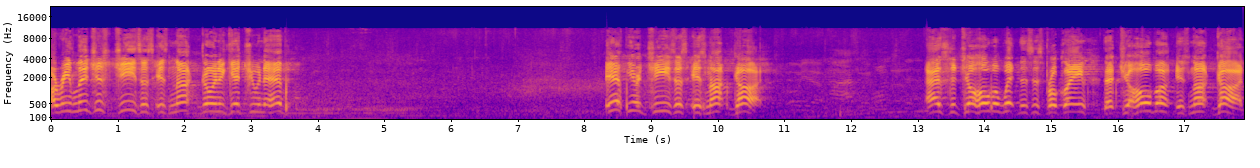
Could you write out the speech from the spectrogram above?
a religious Jesus is not going to get you into heaven. If your Jesus is not God, as the Jehovah Witnesses proclaim that Jehovah is not God,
